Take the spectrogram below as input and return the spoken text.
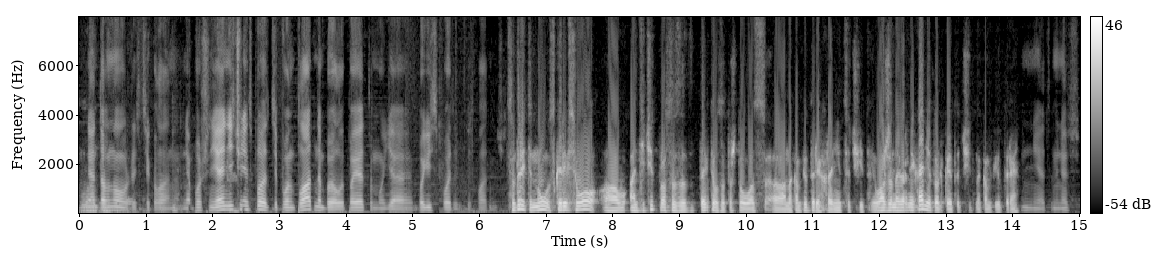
у меня давно уже стекла, но мне больше... Я ничего не использую, типа он платный был, и поэтому я боюсь использовать бесплатно. Смотрите, ну, скорее всего, а, античит просто задетектил за то, что у вас а, на компьютере хранится чит. И у вас же наверняка не только этот чит на компьютере. Нет, у меня все.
